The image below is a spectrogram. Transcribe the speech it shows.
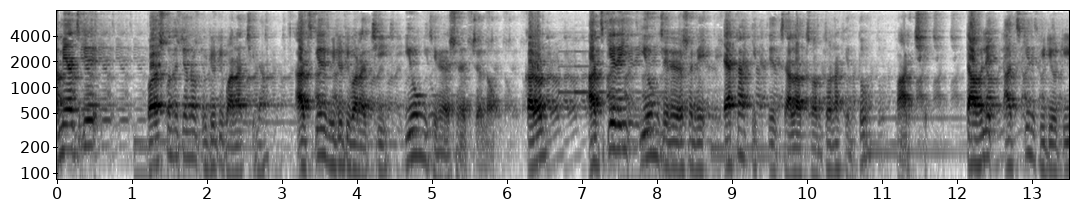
আমি আজকে বয়স্কদের জন্য ভিডিওটি বানাচ্ছি না। আজকের ভিডিওটি বানাচ্ছি ইয়ং জেনারেশনের জন্য। কারণ আজকের এই ইয়ং জেনারেশনে একাকিত্বের জ্বালা যন্ত্রণা কিন্তু বাড়ছে। তাহলে আজকের ভিডিওটি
